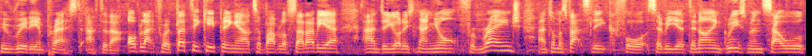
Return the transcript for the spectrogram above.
who really impressed after that. Oblak for Atleti keeping out to Pablo Sarabia and Yoris Nagnon from range, and Thomas Vaclík for Sevilla denying Griezmann, Saul,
